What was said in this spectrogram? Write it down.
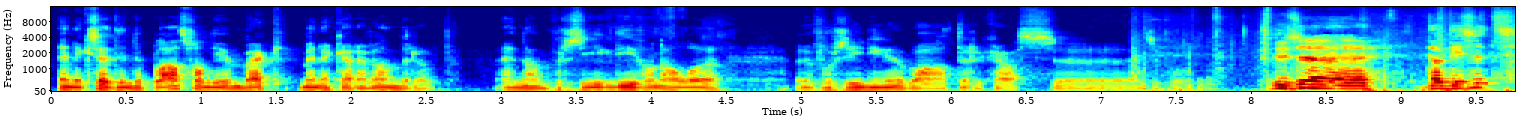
en ik zet in de plaats van die bak met een caravan erop. En dan voorzie ik die van alle voorzieningen, water, gas enzovoort. Dus dat is het.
